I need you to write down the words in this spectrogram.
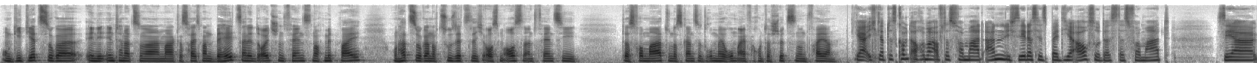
und geht jetzt sogar in den internationalen Markt. Das heißt, man behält seine deutschen Fans noch mit bei und hat sogar noch zusätzlich aus dem Ausland Fans, die das Format und das Ganze drumherum einfach unterstützen und feiern. Ja, ich glaube, das kommt auch immer auf das Format an. Ich sehe das jetzt bei dir auch so, dass das Format sehr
